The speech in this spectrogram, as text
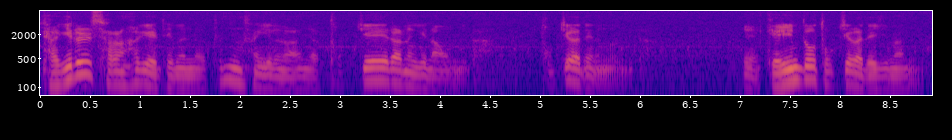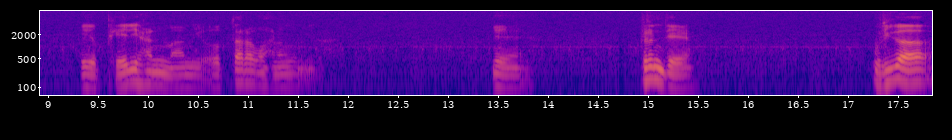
자기를 사랑하게 되면 어떤 현상이 일어나느냐 독재라는 게 나옵니다. 독재가 되는 겁니다. 예, 개인도 독재가 되지만 그 배려한 마음이 없다라고 하는 겁니다. 예. 그런데 우리가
